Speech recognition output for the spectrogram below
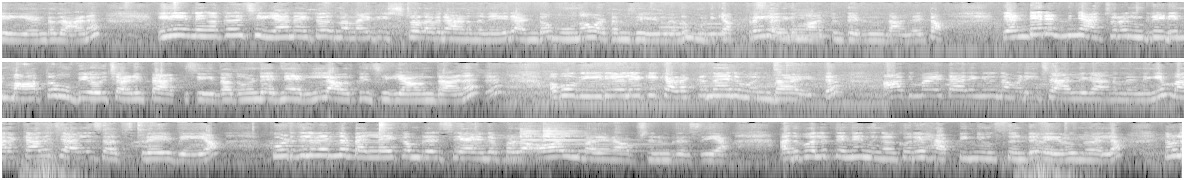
ചെയ്യേണ്ടതാണ്. ഇനി നിങ്ങൾക്ക് ഇത് ചെയ്യാനായിട്ട് നന്നായിട്ട് ഇഷ്ടമുള്ളവരാണെന്നുണ്ടെങ്കിൽ രണ്ടോ മൂന്നോ വട്ടം ചെയ്യുന്നത് മുടിക്ക് അത്രയും അധികം തരുന്നതാണ് കേട്ടോ. രണ്ടേ രണ്ട് നാച്ചുറൽ ഇൻഗ്രീഡിയന്റ് മാത്രം ഉപയോഗിച്ചാണ് ഈ പാക്ക് ചെയ്യുന്നത്. അതുകൊണ്ട് തന്നെ എല്ലാവർക്കും ചെയ്യാവുന്നതാണ്. അപ്പോൾ വീഡിയോയിലേക്ക് കടക്കുന്നതിന് മുൻപായിട്ട് ആദ്യമായിട്ട് ആരെങ്കിലും നമ്മുടെ ഈ ചാനൽ കാണുന്നുണ്ടെങ്കിൽ മറക്കാതെ ചാനൽ സബ്സ്ക്രൈബ് ചെയ്യാം കൂടുതൽ വരുന്ന ബെല്ലൈക്കൺ പ്രസ് ചെയ്യുക. അതിന്റെ ഒപ്പം ഓൾ എന്ന് പറയുന്ന ഓപ്ഷനും പ്രസ് ചെയ്യുക. അതുപോലെ തന്നെ നിങ്ങൾക്കൊരു ഹാപ്പി ന്യൂസ് ഉണ്ട് വേറൊന്നുമല്ല. നമ്മൾ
